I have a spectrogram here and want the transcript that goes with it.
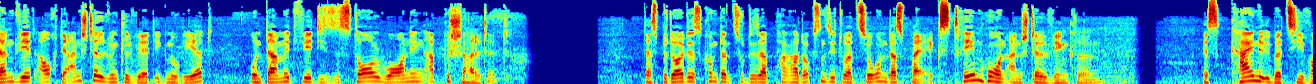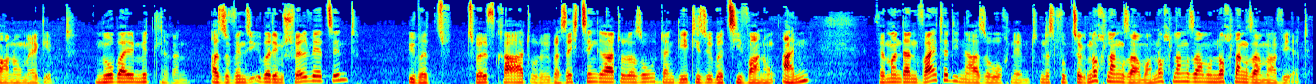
dann wird auch der Anstellwinkelwert ignoriert und damit wird diese Stall Warning abgeschaltet. Das bedeutet, es kommt dann zu dieser paradoxen Situation, dass bei extrem hohen Anstellwinkeln es keine Überziehwarnung mehr gibt. Nur bei den mittleren. Also wenn sie über dem Schwellwert sind, über 12 Grad oder über 16 Grad oder so, dann geht diese Überziehwarnung an. Wenn man dann weiter die Nase hochnimmt und das Flugzeug noch langsamer, noch langsamer, noch langsamer wird,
